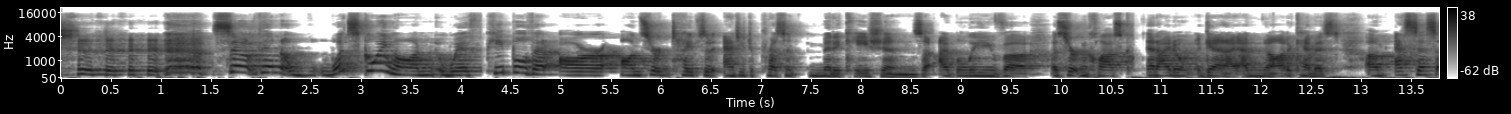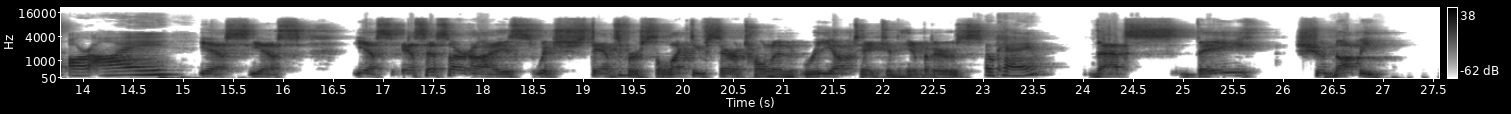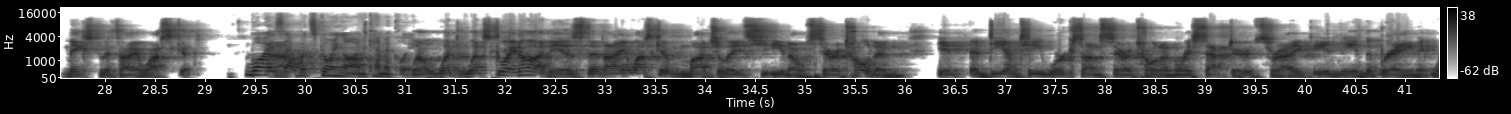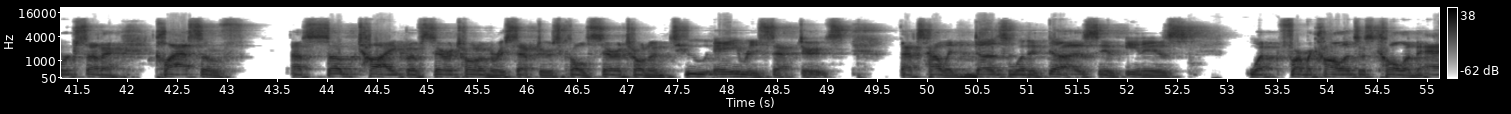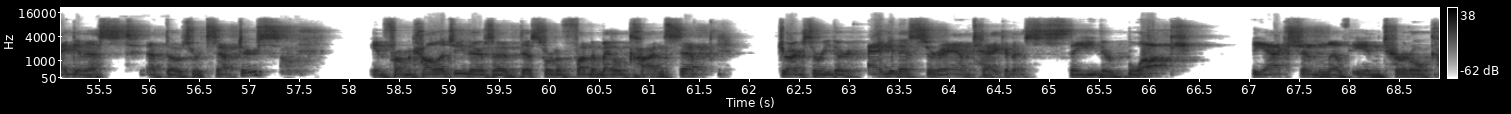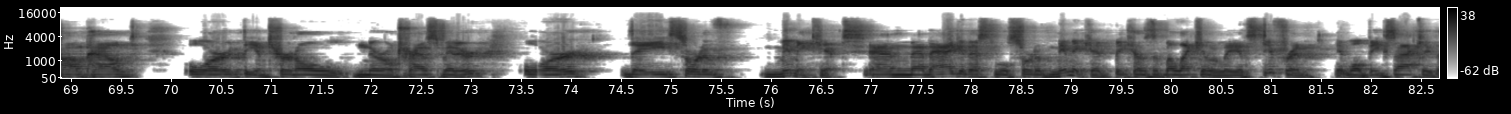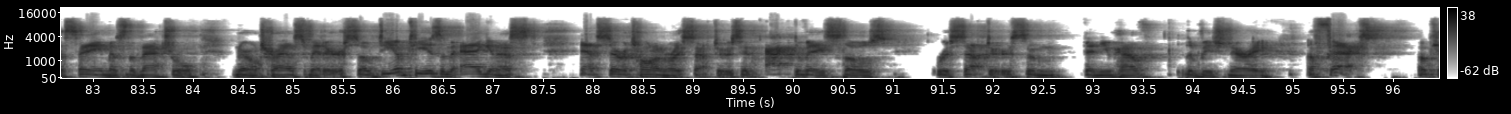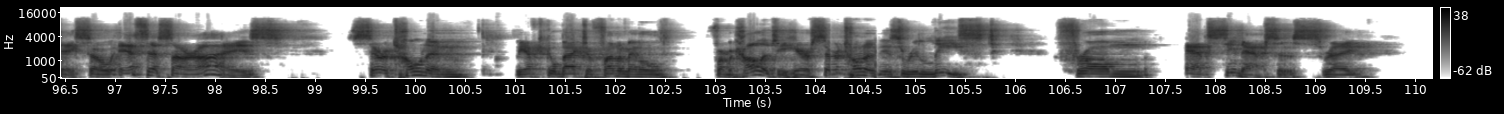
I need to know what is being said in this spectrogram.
so then, what's going on with people that are on certain types of antidepressant medications? I believe uh, a certain class, and I don't. Again, I, am not a chemist. Um, SSRI. Yes, yes. Yes, SSRIs, which stands for selective serotonin reuptake inhibitors. Okay. That's they should not be mixed with ayahuasca. Why is uh, that? What's going on chemically? Well, what what's going on is that ayahuasca modulates, you know, serotonin. It DMT works on serotonin receptors, right? In in the brain, it works on a class of a subtype of serotonin receptors called serotonin 2A receptors. That's how it does what it does. it, it is what pharmacologists call an agonist at those receptors. In pharmacology, there's a, a sort of fundamental concept. Drugs are either agonists or antagonists. They either block the action of internal compound or the internal neurotransmitter, or they sort of mimic it. And an agonist will sort of mimic it because molecularly it's different. It won't be exactly the same as the natural neurotransmitter. So DMT is an agonist at serotonin receptors. It activates those receptors, and then you have the visionary effects. Okay, so SSRIs, serotonin, we have to go back to fundamental pharmacology here. Serotonin is released from at synapses, right?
